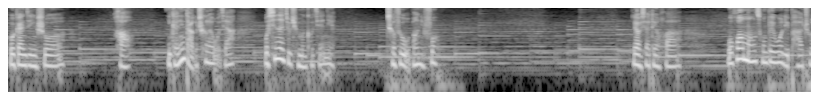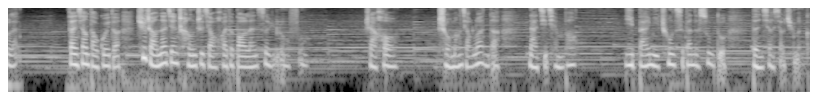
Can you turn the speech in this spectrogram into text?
我赶紧说，好，你赶紧打个车来我家，我现在就去门口接你。车费我帮你付。撂下电话，我慌忙从被窝里爬出来，翻箱倒柜的去找那件长至脚踝的宝蓝色羽绒服，然后手忙脚乱的拿起钱包，以百米冲刺般的速度奔向小区门口。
